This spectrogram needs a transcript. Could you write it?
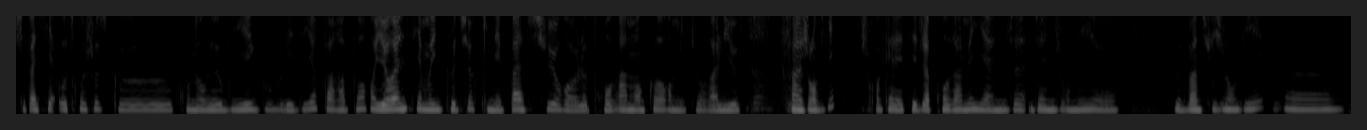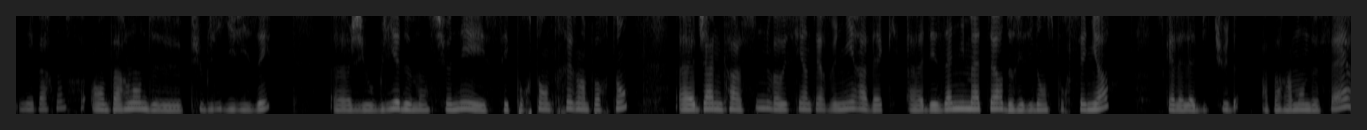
sais pas s'il y a autre chose que qu'on aurait oublié que vous voulez dire par rapport. Il y aura une cérémonie de clôture qui n'est pas sur euh, le programme encore, mais qui aura lieu fin janvier. Je crois qu'elle a été déjà programmée il y a déjà une journée. le 28 janvier. Mais par contre, en parlant de public visé, euh, j'ai oublié de mentionner, et c'est pourtant très important, euh, Jan Carson va aussi intervenir avec euh, des animateurs de résidence pour seniors, ce qu'elle a l'habitude apparemment de faire,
